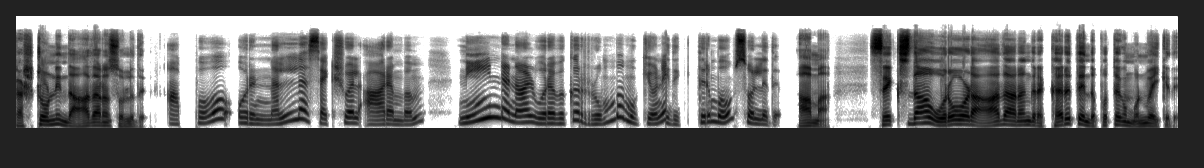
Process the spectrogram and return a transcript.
கஷ்டம்னு இந்த ஆதாரம் சொல்லுது. அப்போ ஒரு நல்ல செக்ஷுவல் ஆரம்பம் நீண்ட நாள் உறவுக்கு ரொம்ப முக்கியம்னு இது திரும்பவும் சொல்லுது. ஆமா. செக்ஸ் தான் உறவோட ஆதாரங்கிற கருத்தை இந்த புத்தகம் முன்வைக்குது.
